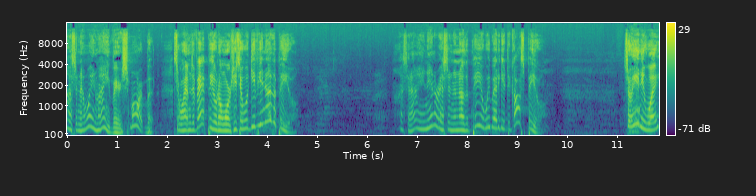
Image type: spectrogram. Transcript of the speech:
I said, Now, wait a minute, I ain't very smart, but I said, What happens if that pill don't work? She said, We'll give you another pill. I said, I ain't interested in another pill. We better get the gospel. Pill." So, anyway,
